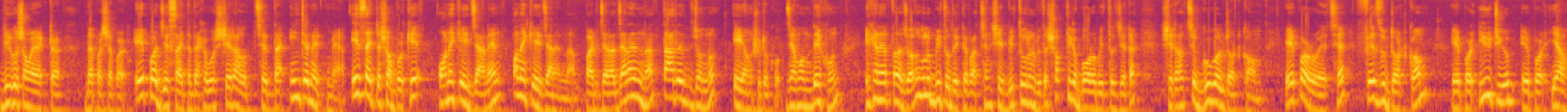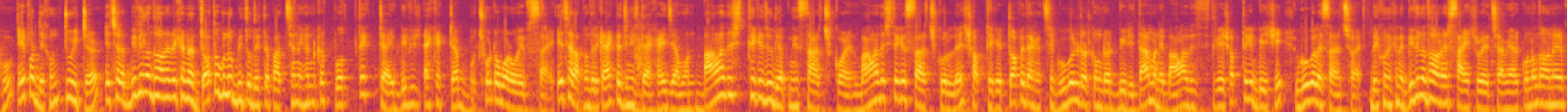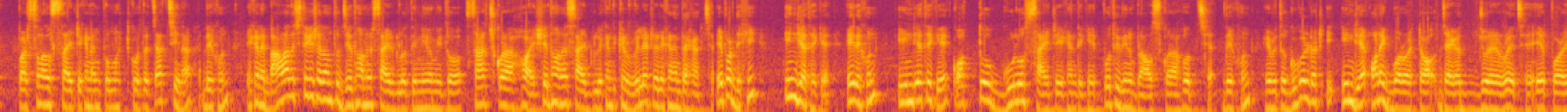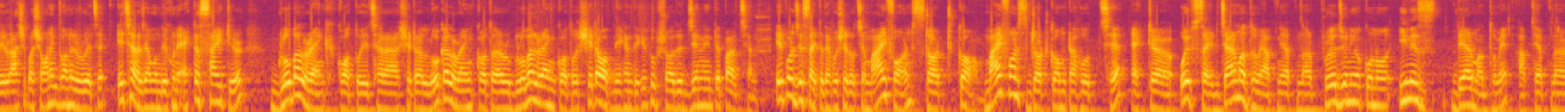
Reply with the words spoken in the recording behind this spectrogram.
দীর্ঘ সময়ের একটা ব্যাপার স্যাপার। এরপর যে সাইটটা দেখাবো সেটা হচ্ছে দ্য ইন্টারনেট ম্যাপ এই সাইটটা সম্পর্কে অনেকেই জানেন অনেকেই জানেন না বাট যারা জানেন না, তাদের জন্য এই অংশটুকু। যেমন দেখুন, এখানে আপনারা যতগুলো বৃত্ত দেখতে পাচ্ছেন, সেই বৃত্তগুলোর ভিতর সবথেকে বড় বৃত্ত যেটা, সেটা হচ্ছে গুগল ডট কম এরপর রয়েছে ফেসবুক ডট কম এরপর ইউটিউব, এরপর ইয়াহু এরপর দেখুন টুইটার এছাড়া বিভিন্ন ধরনের এখানে যতগুলো বৃত্ত দেখতে পাচ্ছেন, এখানকার প্রত্যেকটাই এক একটা ছোট বড় ওয়েবসাইট এছাড়া আপনাদেরকে একটা জিনিস দেখাই, যেমন বাংলাদেশ থেকে যদি আপনি সার্চ করেন, বাংলাদেশ থেকে সার্চ করলে সব থেকে টপে দেখাচ্ছে Google dot com dot BD তার মানে বাংলাদেশ থেকে সব থেকে বেশি গুগলে সার্চ হয়। দেখুন এখানে বিভিন্ন ধরনের সাইট রয়েছে, আমি আর কোনো ধরনের পার্সোনাল সাইট এখানে আমি প্রমোট করতে চাচ্ছি না। দেখুন, এখানে বাংলাদেশ থেকে সাধারণত যে ধরনের সাইটগুলোতে নিয়মিত সার্চ করা হয়, সে ধরনের সাইটগুলো এখান থেকে রিলেটেড এখানে দেখাচ্ছে। এরপর দেখি ইন্ডিয়া থেকে। এই দেখুন, ইন্ডিয়া থেকে কতগুলো সাইটে এখান থেকে প্রতিদিন ব্রাউজ করা হচ্ছে। দেখুন, এর ভিতর গুগল ডট ইন্ডিয়া অনেক বড় একটা জায়গা জুড়ে রয়েছে। এরপর এর আশেপাশে অনেক ধরনের রয়েছে। এছাড়া যেমন দেখুন, একটা সাইটের গ্লোবাল র্যাঙ্ক কত? এছাড়া সেটা লোকাল র্যাঙ্ক কত? আর গ্লোবাল র্যাঙ্ক কত? সেটাও আপনি এখান থেকে খুব সহজে জেনে নিতে পারছেন। এরপর যে সাইটটা দেখো, সেটা হচ্ছে my fonts dot com my fonts dot কমটা হচ্ছে একটা ওয়েবসাইট যার মাধ্যমে আপনি আপনার প্রয়োজনীয় কোনো ইমেজ দেওয়ার মাধ্যমে আপনি আপনার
